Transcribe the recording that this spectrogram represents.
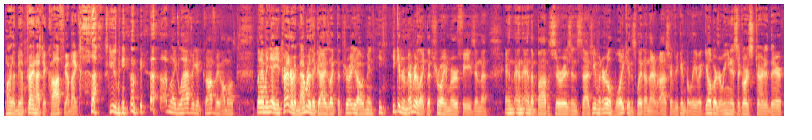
Part of me, I'm trying not to cough. Here. I'm like, excuse me, I'm like laughing and coughing almost. But I mean, yeah, you try to remember the guys like the Troy. You know, I mean, he, he can remember like the Troy Murphys and the and, and, and the Bob Suras and such. Even Earl Boykins played on that roster, if you can believe it. Gilbert Arenas, of course, started there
